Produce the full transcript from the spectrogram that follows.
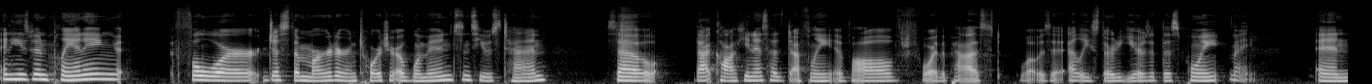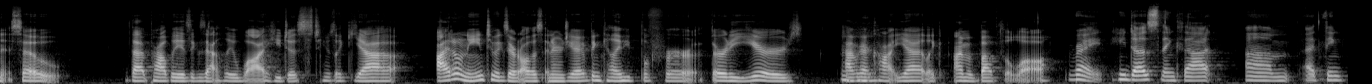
And he's been planning for just the murder and torture of women since he was 10. So that cockiness has definitely evolved for the past what was it at least 30 years at this point right and so that probably is exactly why he just he was like yeah i don't need to exert all this energy i've been killing people for 30 years mm-hmm. haven't got mm-hmm. caught yet like i'm above the law right he does think that um, i think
